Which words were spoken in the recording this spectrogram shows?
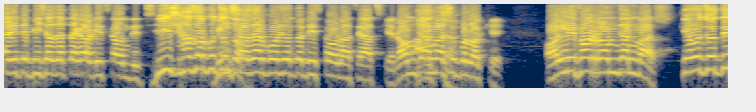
গাড়িতে বিশ হাজার টাকাও ডিসকাউন্ট দিচ্ছি। বিশ হাজার বিশ পর্যন্ত হাজার পর্যন্ত ডিসকাউন্ট আছে আজকে রমজান মাস আচ্ছা। উপলক্ষে। অনলি ফর রমজান মাস। কেউ যদি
